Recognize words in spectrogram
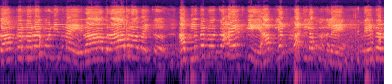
काम करणारा कोणीच नाही राब राब राबायचं आपलं तर रोजचं आहेच की आपल्याच पाठीला पुजलंय ते तर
